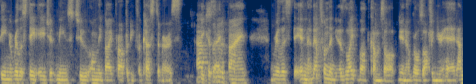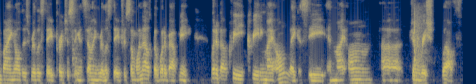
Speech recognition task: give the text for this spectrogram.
being a real estate agent means to only buy property for customers Absolutely. because I find real estate and that's when the, light bulb comes off you know goes off in your head. I'm buying all this real estate purchasing and selling real estate for someone else but what about me? What about creating creating my own legacy and my own uh, generation wealth?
